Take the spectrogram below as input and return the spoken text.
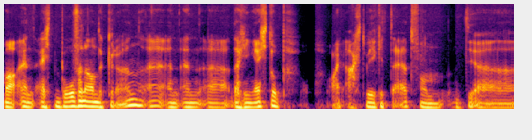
Maar, en echt bovenaan de kruin. Hè, en en uh, dat ging echt op, op acht weken tijd van uh,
